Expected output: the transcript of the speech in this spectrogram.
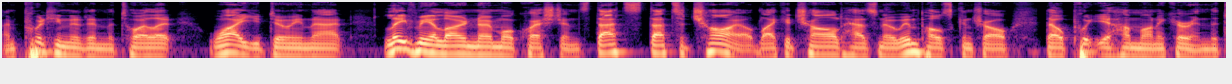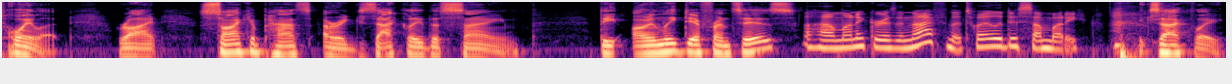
I'm putting it in the toilet. Why are you doing that? Leave me alone, no more questions. That's that's a child. Like a child has no impulse control. They'll put your harmonica in the toilet, right? Psychopaths are exactly the same. The only difference is the harmonica is a knife and the toilet is somebody. Exactly.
